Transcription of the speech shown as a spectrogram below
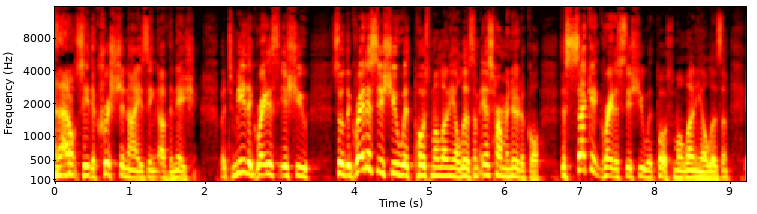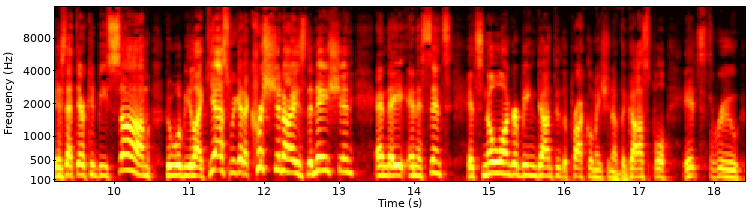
And I don't see the Christianizing of the nation. But to me, the greatest issue, so the greatest issue with postmillennialism is hermeneutical. The second greatest issue with postmillennialism is that there could be some who will be like, yes, we got to Christianize the nation. And they, in a sense, it's no longer being done through the proclamation of the gospel. It's through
